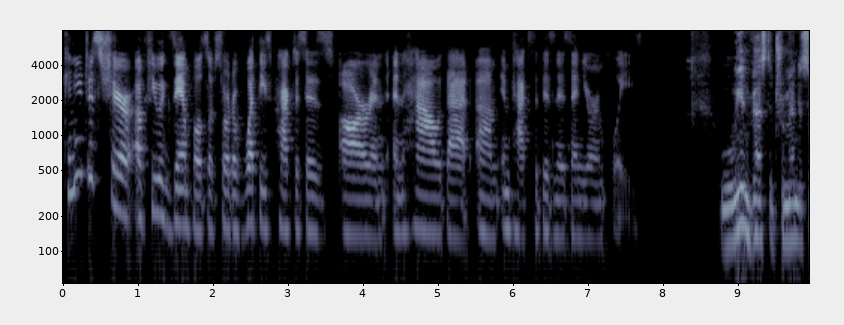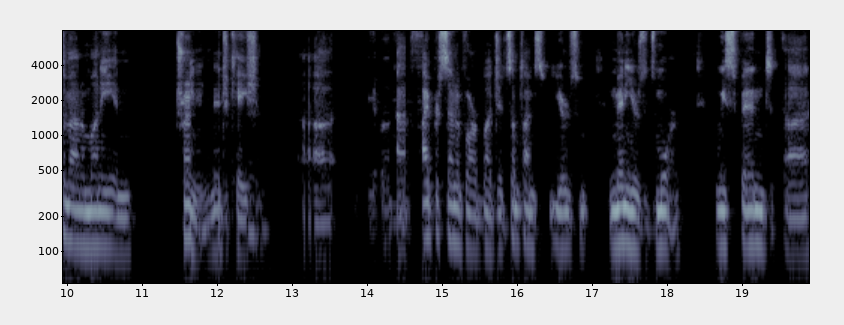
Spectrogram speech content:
can you just share a few examples of sort of what these practices are and, and how that um, impacts the business and your employees? Well, we invest a tremendous amount of money in training and education. Uh, about 5% of our budget, sometimes years, many years it's more, we spend uh,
